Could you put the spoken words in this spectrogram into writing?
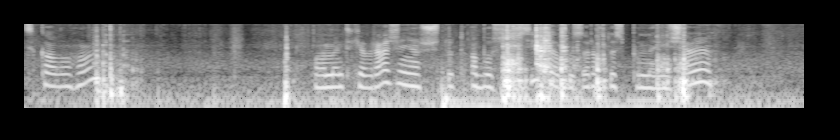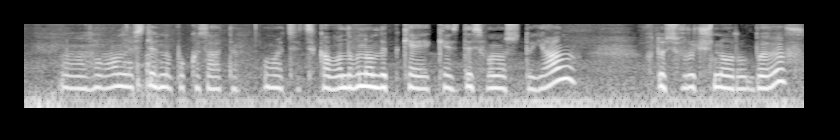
цікавого? У мене таке враження, що тут або сусіди, або зараз хтось понаїжджає. Вам не встигну показати. О, це цікаво, але воно липке якесь, десь воно стояло. Хтось вручну робив.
